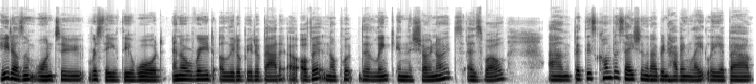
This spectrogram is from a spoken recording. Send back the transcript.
he doesn't want to receive the award. And I'll read a little bit about it uh, of it and I'll put the link in the show notes as well. Um, but this conversation that I've been having lately about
